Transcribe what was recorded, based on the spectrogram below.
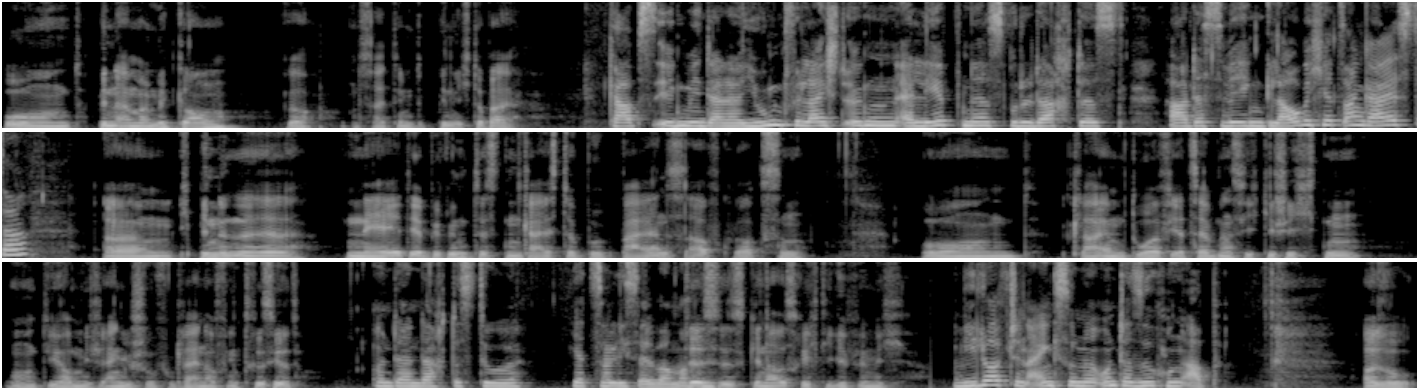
und bin einmal mitgegangen. Ja, und seitdem bin ich dabei. Gab es irgendwie in deiner Jugend vielleicht irgendein Erlebnis, wo du dachtest, ah, deswegen glaube ich jetzt an Geister? Ähm, ich bin in der Nähe der berühmtesten Geisterburg Bayerns aufgewachsen und klar im Dorf erzählt man sich Geschichten und die haben mich eigentlich schon von klein auf interessiert. Und dann dachtest du, jetzt will ich selber machen. Das ist genau das Richtige für mich. Wie läuft denn eigentlich so eine Untersuchung ab? Also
